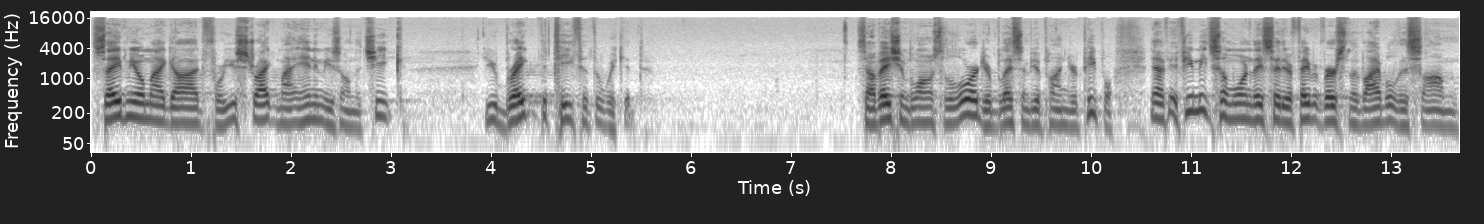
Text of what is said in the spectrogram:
save me, O my God, for you strike my enemies on the cheek. You break the teeth of the wicked. Salvation belongs to the Lord. Your blessing be upon your people. Now, if, if you meet someone, they say their favorite verse in the Bible is Psalm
